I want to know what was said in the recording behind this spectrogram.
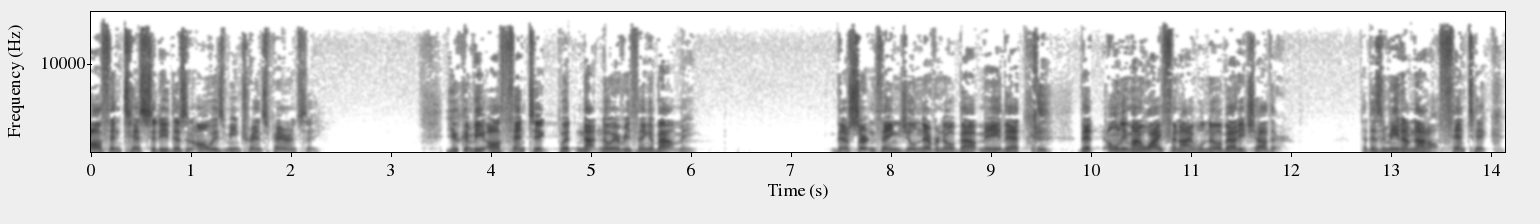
authenticity doesn't always mean transparency. You can be authentic but not know everything about me. There's certain things you'll never know about me that, that only my wife and I will know about each other. That doesn't mean I'm not authentic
